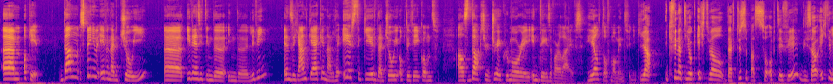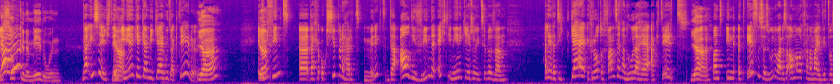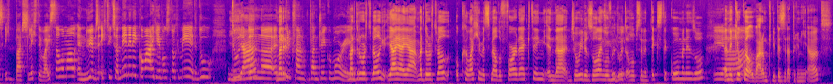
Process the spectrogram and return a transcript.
Ehm, Oké, dan springen we even naar Joey. Eh, iedereen zit in de, in de living. En ze gaan kijken naar de eerste keer dat Joey op tv komt als Dr. Drake Ramore in Days of Our Lives. Heel tof moment, vind ik. Ja, ik vind dat die ook echt wel daartussen past. Zo op tv, die zou echt in Ja, de soap kunnen meedoen. Dat is echt. Ja. En in één keer kan die goed acteren. Ja, En ja. ik vind eh, dat je ook super hard merkt dat al die vrienden echt in één keer zoiets hebben van... Allee, dat die kei grote fan zijn van hoe dat hij acteert. ja. Want in het eerste seizoen waren ze allemaal nog van, amai, dit was echt bar slecht en wat is het allemaal? En nu hebben ze echt zoiets van, nee, nee, nee, kom aan, geef ons nog meer. Doe, doe Ja, een, eh, een maar- indruk van, van Drake Ramore. Maar er wordt wel... Ja, ja, ja. Maar er wordt wel ook gelachen met Smell the Ford acting. En dat Joey er zo lang over doet om op zijn tekst te komen en zo. ja. Dan denk je ook wel, waarom knippen ze dat er niet uit?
